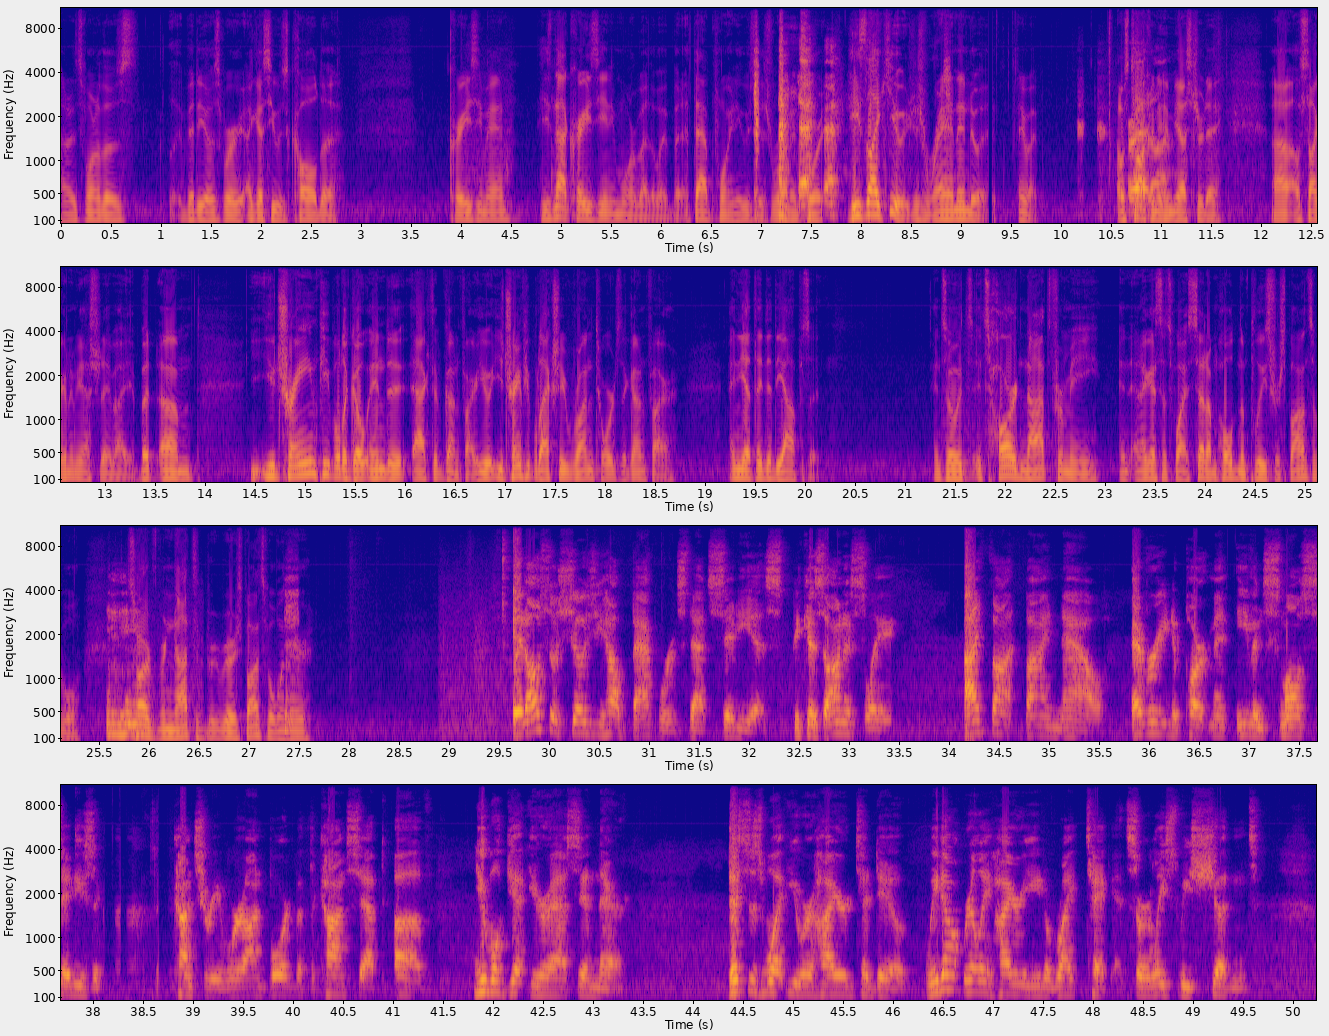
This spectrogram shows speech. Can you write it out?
Uh, it's one of those videos where I guess he was called a crazy man. He's not crazy anymore, by the way. But at that point, he was just running toward. He's like you, he just ran into it. Anyway, I was Right talking to him yesterday. Uh, I was talking to him yesterday about you, but um, you, you train people to go into active gunfire. You, you train people to actually run towards the gunfire, and yet they did the opposite. And so it's it's hard not for me, and, and I guess that's why I said I'm holding the police responsible. It's hard for not to be responsible when they're It also shows you how backwards that city is because honestly, I thought by now every department, even small cities across the country, were on board with the concept of you will get your ass in there. This is what you were hired to do. We don't really hire you to write tickets, or at least we shouldn't,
